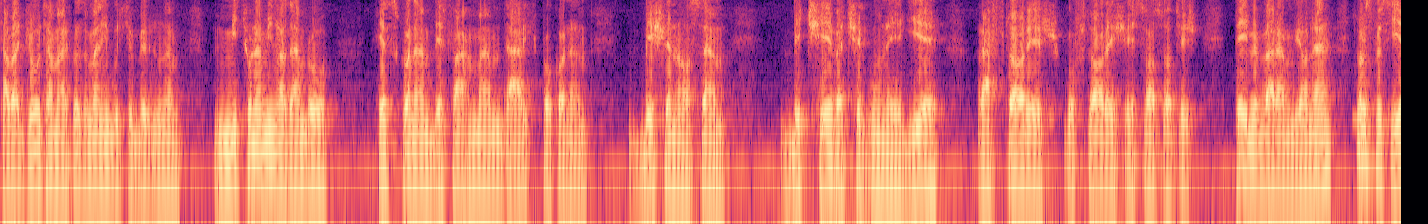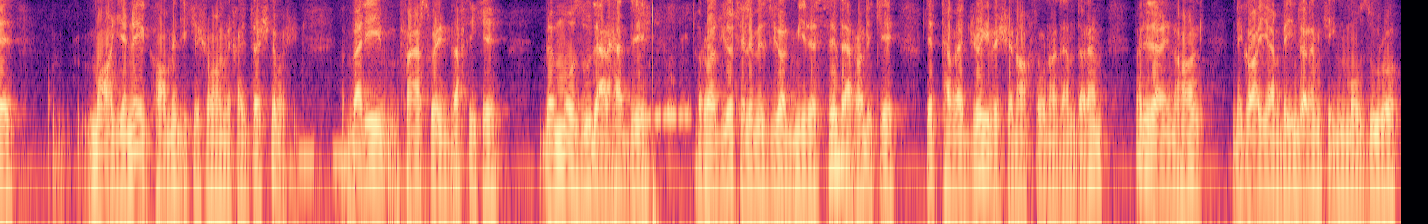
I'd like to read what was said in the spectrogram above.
توجه و تمرکز من این بود که بدونم می‌تونم این آدم رو حس کنم بفهمم درک بکنم بشناسم به چه و چگونگی رفتارش گفتارش احساساتش پی ببرم یا نه. درست پس یه معاینه کاملی که شما می‌خواید داشته باشید. ولی فرض کنید وقتی که به موضوع در حد رادیو تلویزیون می‌رسه در حالی که یه توجهی به شناخت اون آدم دارم ولی در این حال نگاهی هم به این دارم که این موضوع رو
